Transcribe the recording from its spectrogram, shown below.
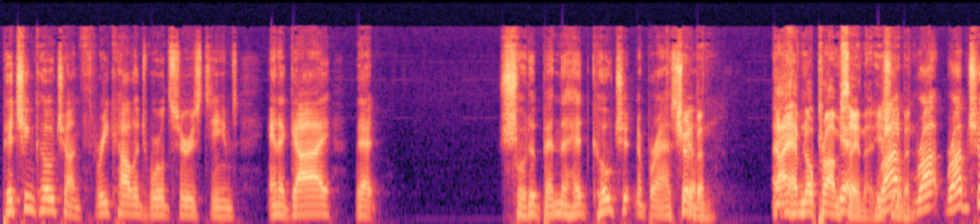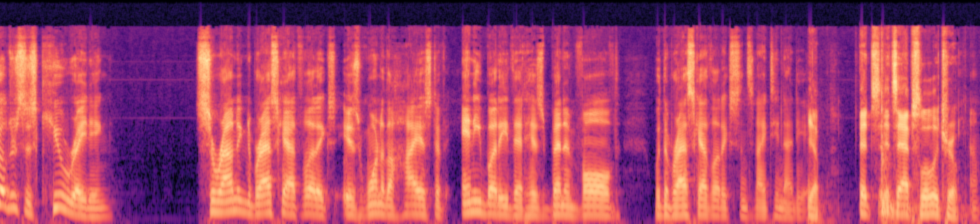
Pitching coach on three College World Series teams, and a guy that should have been the head coach at Nebraska. Should have been. I have no problem Yeah, saying that. He should have been. Rob, Rob Childress's Q rating surrounding Nebraska athletics is one of the highest of anybody that has been involved with Nebraska athletics since 1998. Yep. It's it's absolutely true. All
